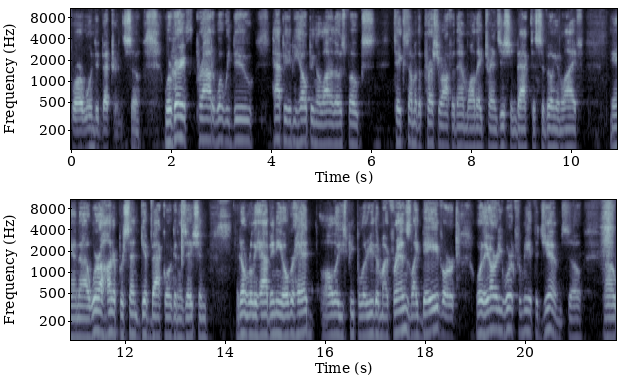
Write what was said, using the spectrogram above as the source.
for our wounded veterans. So we're very proud of what we do. Happy to be helping a lot of those folks take some of the pressure off of them while they transition back to civilian life. And uh, we're a 100% give back organization. I don't really have any overhead. All these people are either my friends like Dave or or they already work for me at the gym. So uh,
